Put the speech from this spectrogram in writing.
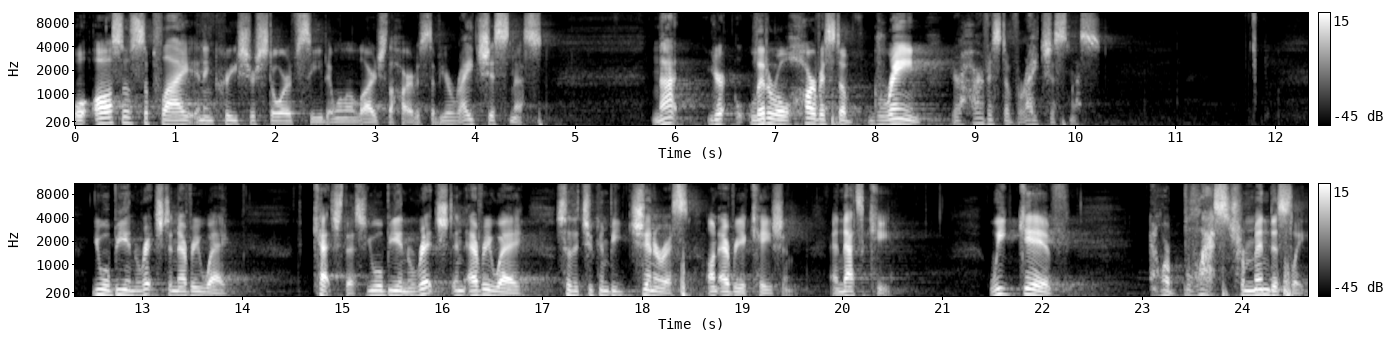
will also supply and increase your store of seed and will enlarge the harvest of your righteousness. Not your literal harvest of grain, your harvest of righteousness. You will be enriched in every way. Catch this. You will be enriched in every way so that you can be generous on every occasion. And that's key. We give and we're blessed tremendously,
